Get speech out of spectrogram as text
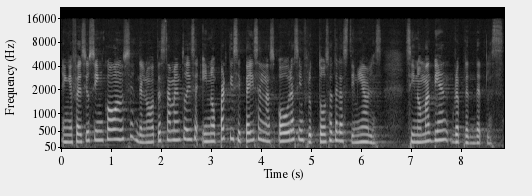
en Efesios 5:11 del Nuevo Testamento dice, y no participéis en las obras infructuosas de las tinieblas, sino más bien reprendedlas.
